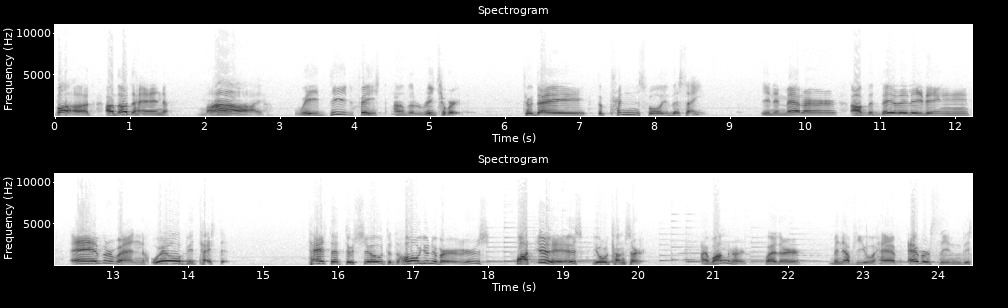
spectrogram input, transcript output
But on the other hand, my, we did feast on the rich word. Today, the principle is the same. In a matter of the daily living, everyone will be tested. Tested to show to the whole universe what is your concern. I wonder whether many of you have ever seen this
